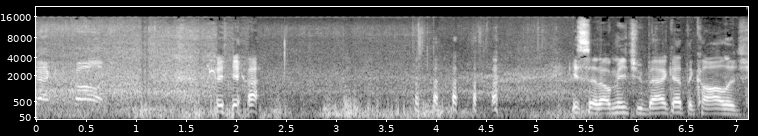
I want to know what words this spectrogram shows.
back to college. yeah. he said, I'll meet you back at the college.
